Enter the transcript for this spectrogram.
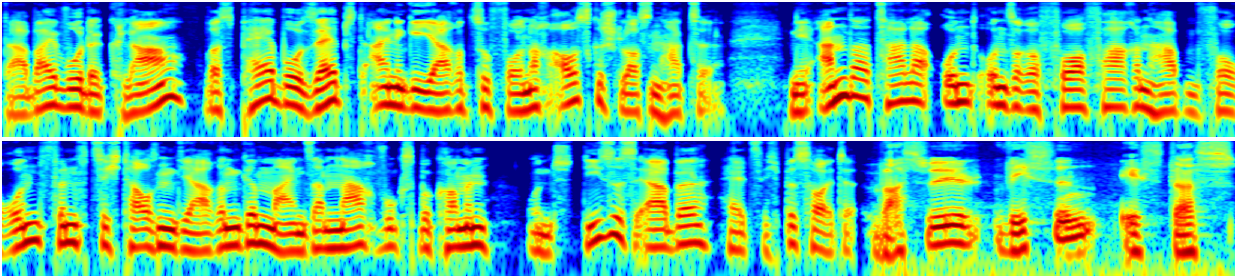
Dabei wurde klar, was Päbo selbst einige Jahre zuvor noch ausgeschlossen hatte. Neandertaler und unsere Vorfahren haben vor rund 50.000 Jahren gemeinsam Nachwuchs bekommen und dieses Erbe hält sich bis heute. Was wir wissen, ist, dass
